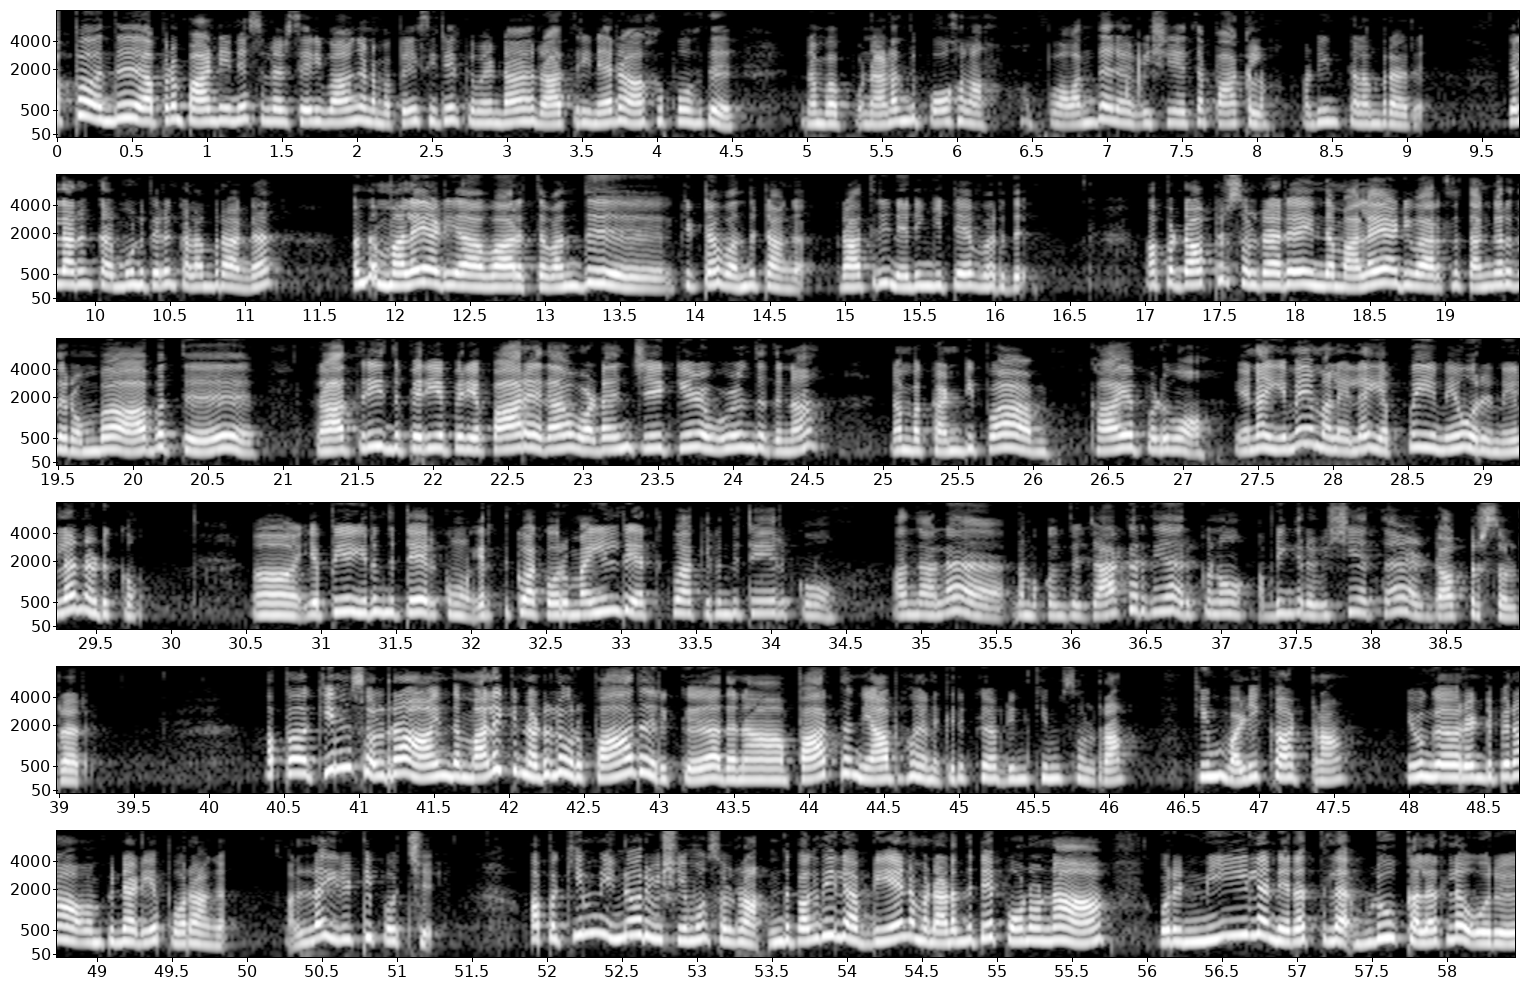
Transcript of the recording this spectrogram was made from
அப்போ வந்து அப்புறம் பாண்டியனே சொன்னார் சரி வாங்க நம்ம பேசிகிட்டே இருக்க வேண்டாம். ராத்திரி நேரம் ஆக போகுது. நம்ம நடந்து போகலாம். அப்போ வந்த விஷயத்த பார்க்கலாம். அப்படின்னு கிளம்புறாரு. எல்லோரும் க மூணு பேரும் கிளம்புறாங்க. அந்த மலையடியா வாரத்தை வந்து கிட்ட வந்துட்டாங்க. ராத்திரி நெருங்கிட்டே வருது. அப்போ டாக்டர் சொல்கிறாரு இந்த மலை அடிவாரத்தில் தங்குறது ரொம்ப ஆபத்து. ராத்திரி இந்த பெரிய பெரிய பாறை ஏதாவது உடஞ்சி கீழே விழுந்ததுன்னா நம்ம கண்டிப்பாக காயப்படுவோம். ஏன்னா இமயமலையில் எப்பயுமே ஒரு நிலநடுக்கம். எப்பயும் இருந்துகிட்டே இருக்கும். எர்த்துக்குவாக்கு ஒரு மைல்டு எர்த்துக்குவாக்கு இருந்துகிட்டே இருக்கும். அதனால் நம்ம கொஞ்சம் ஜாக்கிரதையாக இருக்கணும் அப்படிங்கிற விஷயத்த டாக்டர் சொல்கிறார் அப்போ கிம் சொல்கிறான் இந்த மலைக்கு நடுவில் ஒரு பாதை இருக்குது அதை நான் பார்த்த ஞாபகம் எனக்கு இருக்குது அப்படின்னு கிம் சொல்கிறான் கிம் வழி காட்டுறான் இவங்க ரெண்டு பேரும் அவன் பின்னாடியே போகிறாங்க நல்லா இருட்டி போச்சு. அப்போ கிம் இன்னொரு விஷயமும் சொல்கிறான் இந்த பகுதியில் அப்படியே நம்ம நடந்துகிட்டே போனோன்னா ஒரு நீல நிறத்தில் ப்ளூ கலரில் ஒரு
